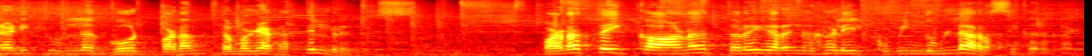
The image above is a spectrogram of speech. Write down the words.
நடித்துள்ள கோட் படம் தமிழகத்தில் ரிலீஸ் படத்தை காண திரையரங்குகளில் குவிந்துள்ள ரசிகர்கள்.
